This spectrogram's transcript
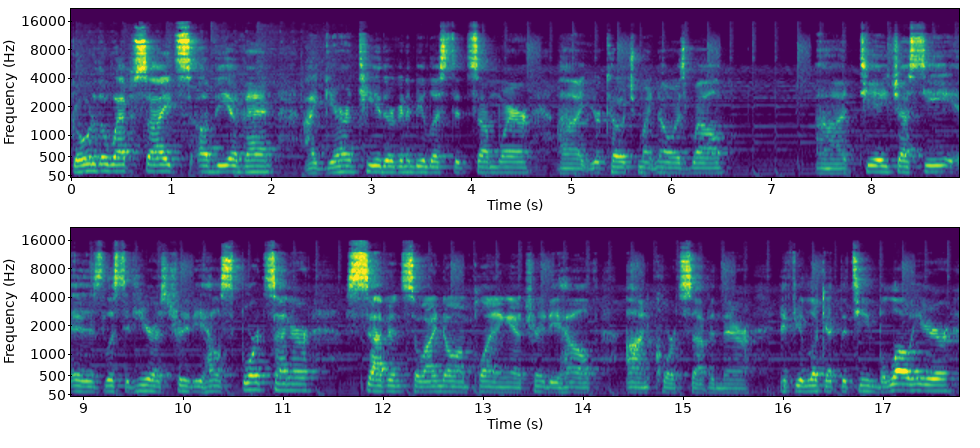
go to the websites of the event. I guarantee they're going to be listed somewhere. Uh, your coach might know as well. Uh, THSC is listed here as Trinity Health Sports Center seven, so I know I'm playing at Trinity Health on court seven there. If you look at the team below here,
